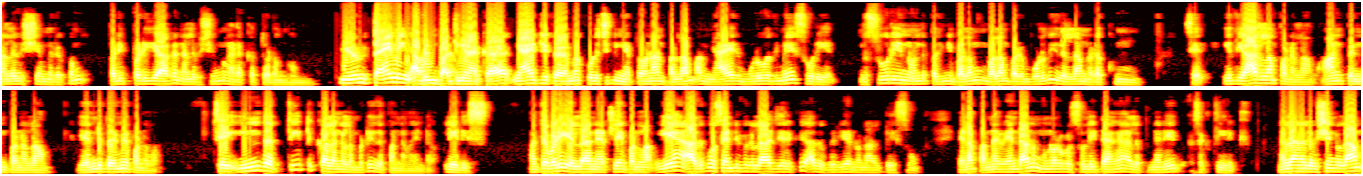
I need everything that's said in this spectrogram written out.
நல்ல விஷயம் இருக்கும். படிப்படியாக நல்ல விஷயமும் நடக்க தொடங்கும். இது வந்து டைமிங் அப்படின்னு பார்த்தீங்கன்னாக்கா ஞாயிற்றுக்கிழமை குளிச்சுட்டு நீங்கள் எப்போ வேணாலும் பண்ணலாம். அந்த ஞாயிறு முழுவதுமே சூரியன். இந்த சூரியன் வந்து பார்த்தீங்கன்னா பலம் பலம் படும் பொழுது இதெல்லாம் நடக்கும். சரி இது யாரெல்லாம் பண்ணலாம்? ஆண் பெண் பண்ணலாம். ரெண்டு பேருமே பண்ணலாம். சரி இந்த தீட்டு காலங்களில் மட்டும் இதை பண்ண வேண்டாம். லேடிஸ் மற்றபடி எல்லா நேரத்துலையும் பண்ணலாம். ஏன்? அதுக்கும் சயின்டிஃபிக் லாஜ் இருக்கு. அது பெரிய இன்னொரு நாள் பேசுவோம் ஏன்னா பண்ண வேண்டாம்னு முன்னோர்கள் சொல்லிட்டாங்க. அதில் பின்னாடி சக்தி இருக்கு. நல்ல நல்ல விஷயங்கள்லாம்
